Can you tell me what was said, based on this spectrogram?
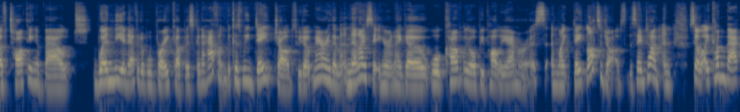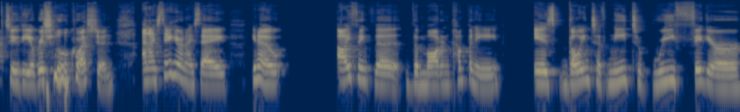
of talking about when the inevitable breakup is going to happen because we date jobs, we don't marry them. And then I sit here and I go, well, can't we all be polyamorous and like date lots of jobs at the same time? And so I come back to the original question and I stay here and I say, you know, I think the the modern company is going to need to refigure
